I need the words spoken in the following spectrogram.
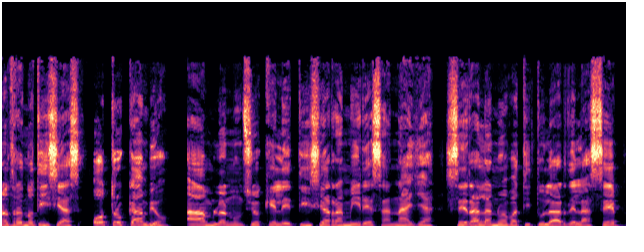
otras noticias, otro cambio. AMLO anunció que Leticia Ramírez Anaya será la nueva titular de la SEP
